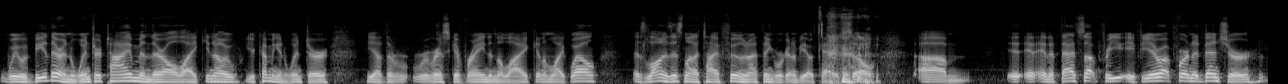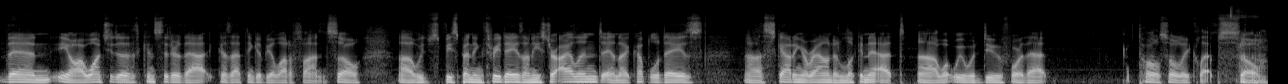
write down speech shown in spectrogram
we would be there in wintertime, and they're all like, you know, you're coming in winter. You have the r- risk of rain and the like. And I'm like, well, as long as it's not a typhoon, I think we're going to be okay. So, um, and if that's up for you, if you're up for an adventure, then you know I want you to consider that because I think it'd be a lot of fun. So, uh, we'd be spending three days on Easter Island and a couple of days uh, scouting around and looking at uh, what we would do for that total solar eclipse. So,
